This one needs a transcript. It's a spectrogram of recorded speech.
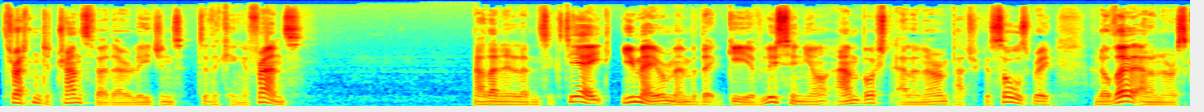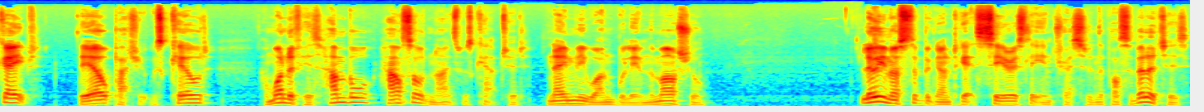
threatened to transfer their allegiance to the King of France. Now, then in 1168, you may remember that Guy of Lusignan ambushed Eleanor and Patrick of Salisbury, and although Eleanor escaped, the Earl Patrick was killed, and one of his humble household knights was captured, namely one William the Marshal. Louis must have begun to get seriously interested in the possibilities.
